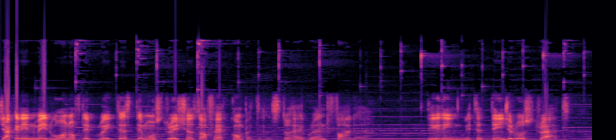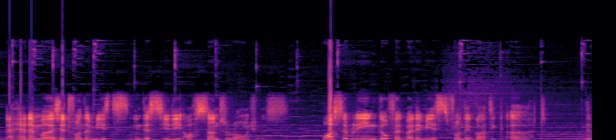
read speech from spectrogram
Jacqueline made one of the greatest demonstrations of her competence to her grandfather, dealing with a dangerous threat that had emerged from the mists in the city of Saint Ronges, possibly engulfed by the mist from the Gothic earth. The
